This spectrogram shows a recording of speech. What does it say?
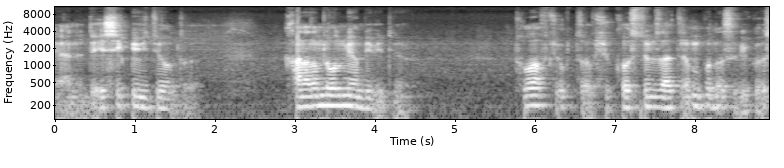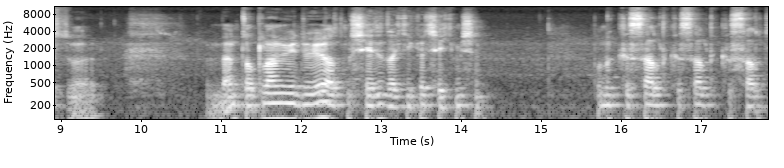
Yani değişik bir video oldu. Kanalımda olmayan bir video. Tuhaf çok tuhaf. Şu kostüm zaten bu nasıl bir kostüm abi. Ben toplam videoyu 67 dakika çekmişim. Bunu kısalt kısalt kısalt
